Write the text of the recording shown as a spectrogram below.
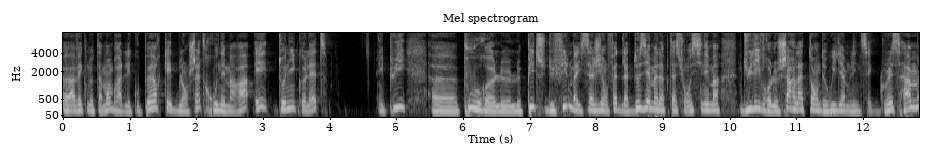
euh, avec notamment Bradley Cooper, Kate Blanchett, Rooney Mara et Tony Collette. Et puis, euh, pour euh, le, le pitch du film, bah, il s'agit en fait de la deuxième adaptation au cinéma du livre Le charlatan de William Lindsay Gresham,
